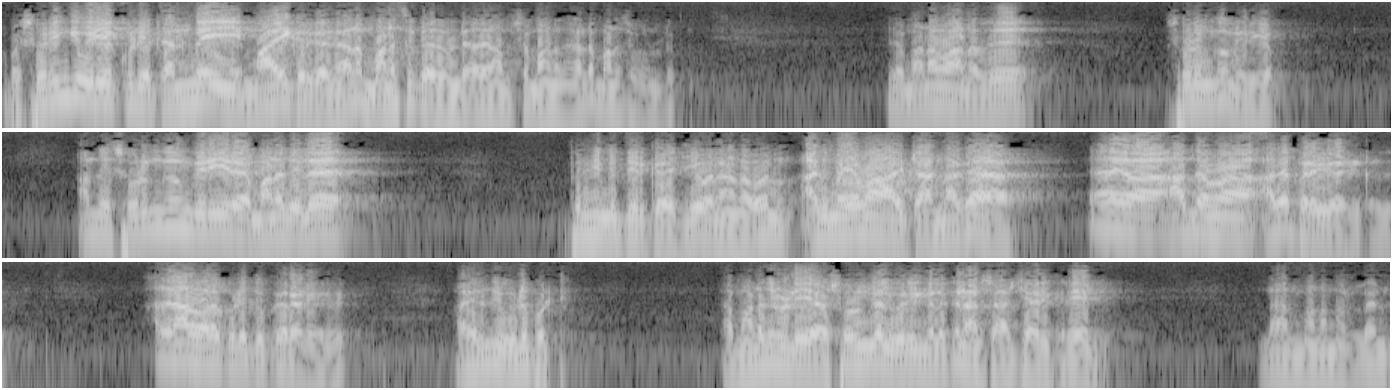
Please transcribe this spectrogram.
அப்ப சுருங்கி விரியக்கூடிய தன்மை மாய்க்கு இருக்கிறதுனால மனசுக்கு அது உண்டு. அது அம்சமானதுனால மனசுக்கு உண்டு. இந்த மனமானது சுருங்கும் விரியும். அந்த சுருங்கும் விரிகிற மனதில் பிரதிபித்திருக்கிற ஜீவனானவன் அதுமயமாக ஆயிட்டான்னாக்கா அந்த அதை பிறவி எடுக்கிறது அதனால் வரக்கூடிய துக்கங்கள் அடைகிறது. அதிலிருந்து விடுபட்டு. மனதினுடைய சுருங்கல் விரிங்களுக்கு நான் சாட்சியாக இருக்கிறேன் நான் மனமல்லன்.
